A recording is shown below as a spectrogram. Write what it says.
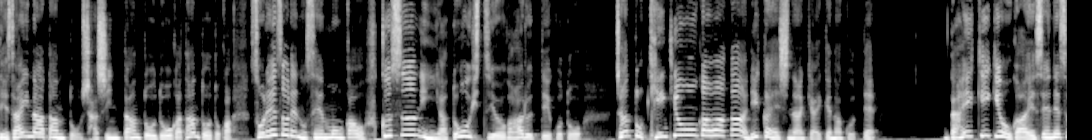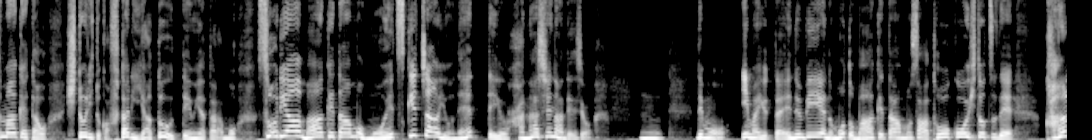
デザイナー担当写真担当動画担当とかそれぞれの専門家を複数人雇う必要があるっていうことをちゃんと企業側が理解しなきゃいけなくて大企業が SNS マーケターを1人とか2人雇うっていうんやったらもうそりゃマーケターも燃え尽きちゃうよねっていう話なんですよ。うん、でも今言った NBA の元マーケターもさ投稿一つで簡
